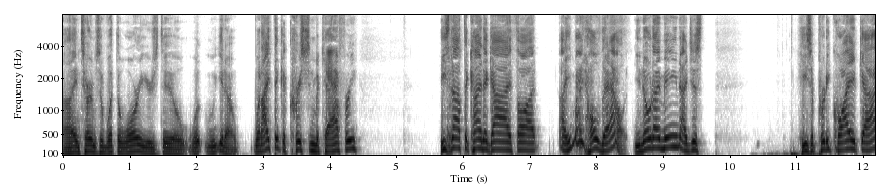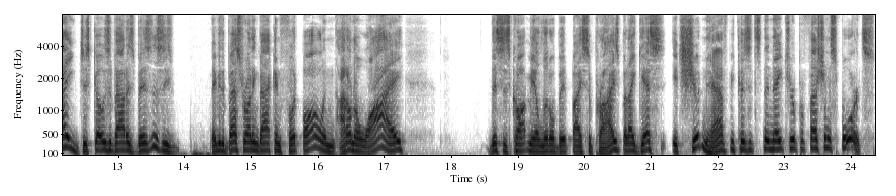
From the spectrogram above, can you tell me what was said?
uh, in terms of what the Warriors do. W- you know, when I think of Christian McCaffrey, he's not the kind of guy I thought Uh, he might hold out. You know what I mean? I just, he's a pretty quiet guy. He just goes about his business. He's maybe the best running back in football. And I don't know why this has caught me a little bit by surprise, but I guess it shouldn't have because it's the nature of professional sports.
